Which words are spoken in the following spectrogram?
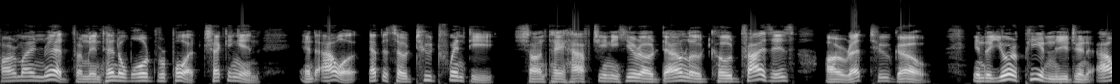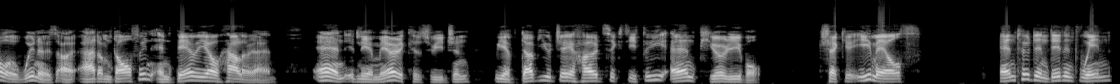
Carmine Red from Nintendo World Report checking in, and our episode 220 Shantae Half Genie Hero download code prizes are ready to go. In the European region, our winners are Adam Dolphin and Barry O'Halloran, and in the Americas region, we have WJ Hard 63 and Pure Evil. Check your emails. Entered and didn't win?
